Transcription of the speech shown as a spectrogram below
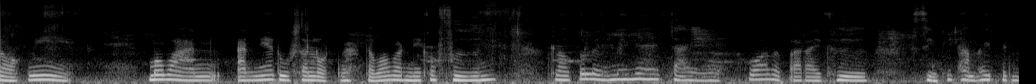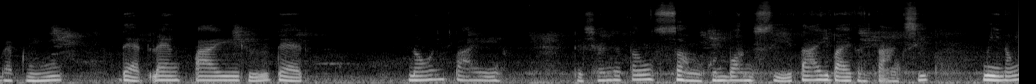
ดอกนี่ เมื่อวานอันเนี้ยดูสลดนะ แต่ว่าวันนี้ก็ฟื้น เราก็เลยไม่แน่ใจว่าแบบอะไรคือสิ่งที่ทำให้เป็นแบบนี้ แดดแรงไปหรือแดดน้อยไป เดี๋ยวฉันจะต้องส่องคุณบอลสีใต้ใบต่างๆสิ มีน้อง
